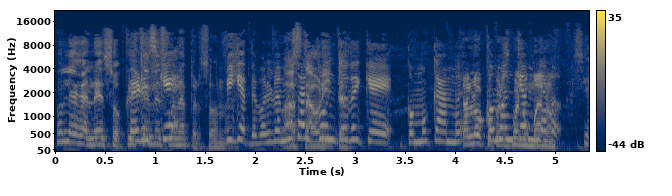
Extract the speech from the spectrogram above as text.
No le hagan eso. Cristian es es, que, buena persona. fíjate, volvemos Hasta al punto de que cómo, cam- loco, cómo han cambiado. Sí,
